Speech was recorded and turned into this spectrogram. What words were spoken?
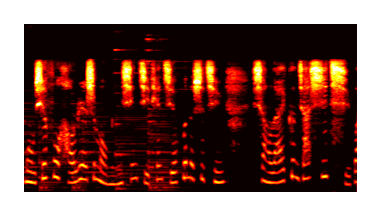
某些富豪认识某明星几天结婚的事情，想来更加稀奇吧。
